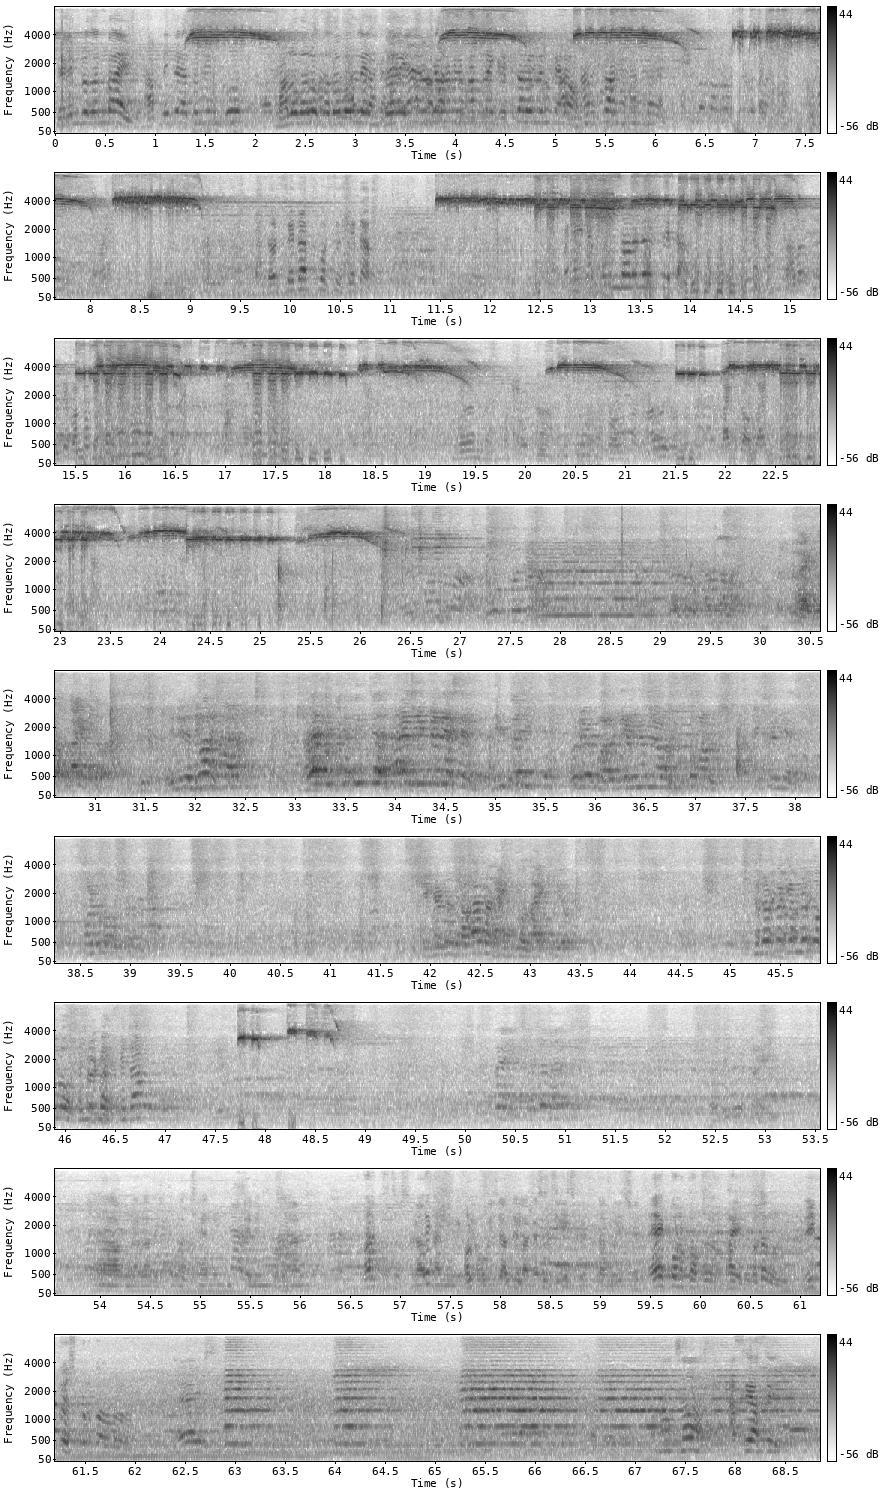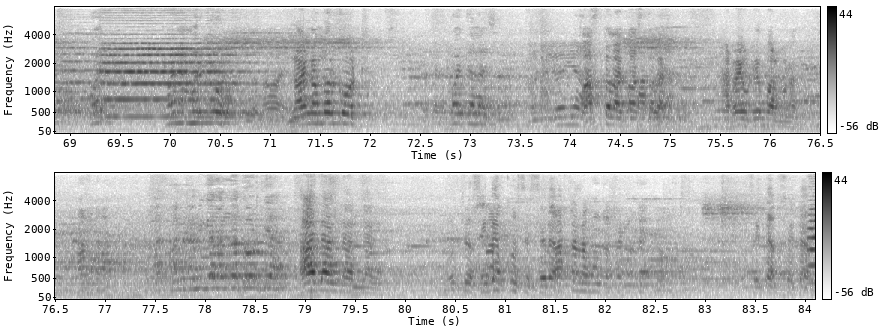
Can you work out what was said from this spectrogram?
সেলিম প্রধান ভাই, আপনি তো এতদিন খুব ভালো ভালো কথা বললেন। গ্রেফতার হলেন সেট আপ করছে সেট আপ মানে এটা কোন ধরনের সেটা আপনারা দেখতে পাচ্ছেন সেলিম প্রধান। আর কোনো কথা না। ভাই কথা বলুন। রিকোয়েস্ট করে কথা বলুন। আসি আসি কোড নয় নম্বর কোট কয় তলা আছে? পাঁচতলায় পাঁচতলায় আটায় উঠে পারব না। আমি আমি গেলাম না দৌড় দিয়া? হ্যাঁ যান যান যান। সেট আপ করছে set up set up set up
